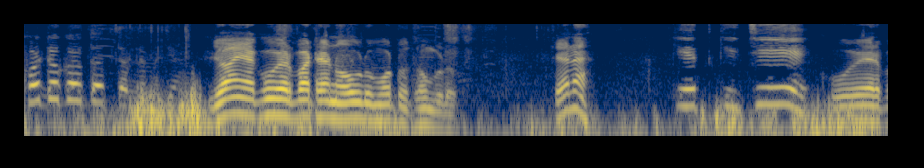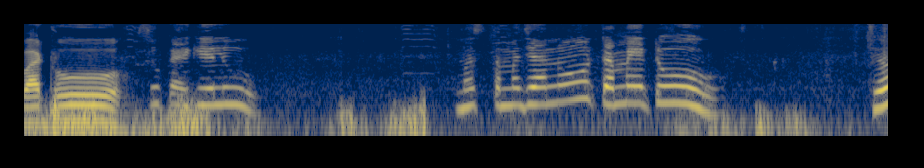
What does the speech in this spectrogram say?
ખોટું કહું તો જ તમને મજા આવે. જો અહીંયા કુવેર પાઠાનું અવડું મોટું થંભડું છે ને? કેતકી છે. કુંવર પાઠું. સુકાઈ ગયેલું? મસ્ત મજાનું ટમેટું. જો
